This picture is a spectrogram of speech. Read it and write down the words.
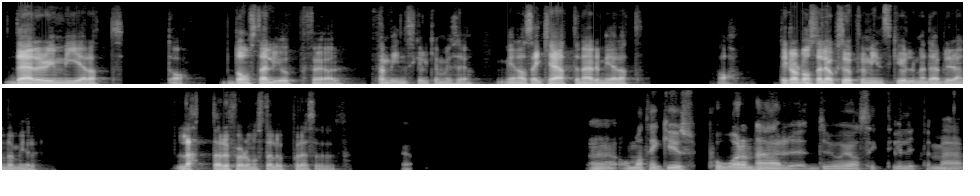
där är det ju mer att ja, de ställer ju upp för, för min skull kan man ju säga. Medan enkäten är det mer att ja, Det är klart, de ställer också upp för min skull, men det blir ändå mer lättare för dem att ställa upp på det sättet. Eh, om man tänker just på den här, du och jag sitter ju lite med,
